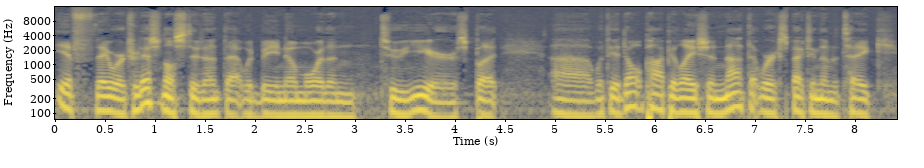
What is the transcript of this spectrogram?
if they were a traditional student, that would be no more than two years. But uh, with the adult population, not that we're expecting them to take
